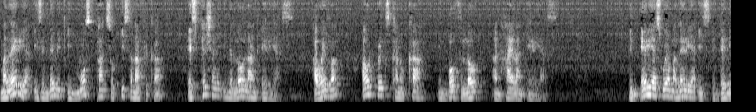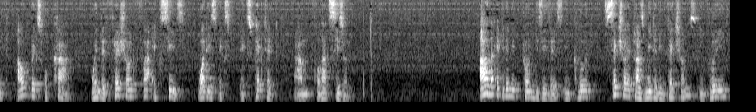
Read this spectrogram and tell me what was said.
Malaria is endemic in most parts of Eastern Africa, especially in the lowland areas. However, outbreaks can occur in both low and highland areas. In areas where malaria is endemic, outbreaks occur when the threshold far exceeds what is ex expected um, for that season. Other epidemic prone diseases include sexually transmitted infections, including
